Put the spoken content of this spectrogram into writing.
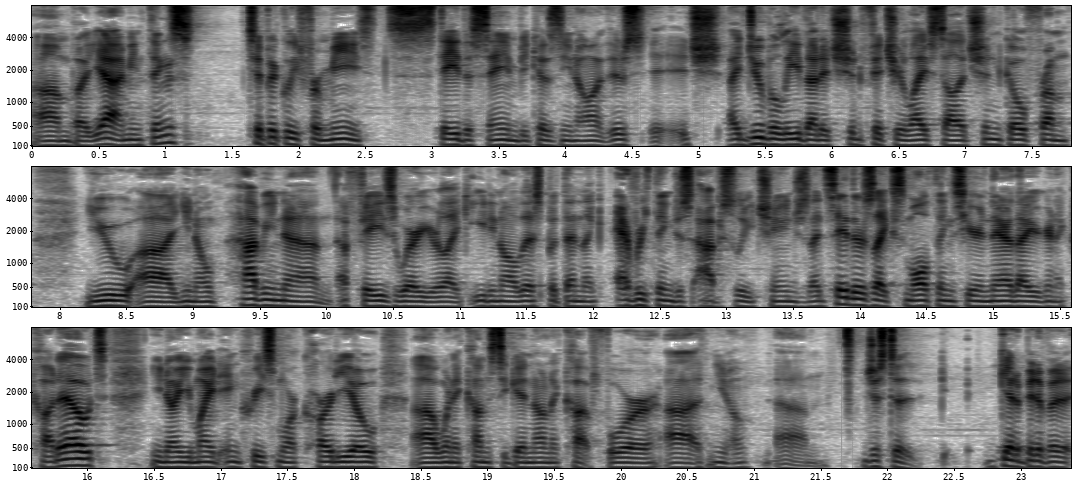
Um, but yeah, I mean, things typically for me stay the same because you know there's it, sh- I do believe that it should fit your lifestyle. It shouldn't go from you uh, you know having a, a, phase where you're like eating all this, but then like everything just absolutely changes. I'd say there's like small things here and there that you're gonna cut out. You know, you might increase more cardio uh, when it comes to getting on a cut for uh, you know um, just to get a bit of a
